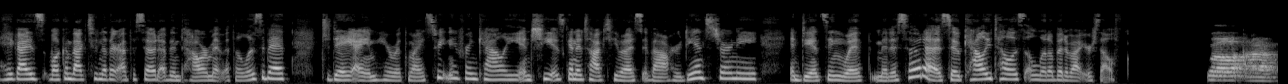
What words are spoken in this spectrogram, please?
Hey guys, welcome back to another episode of Empowerment with Elizabeth. Today I am here with my sweet new friend Kally, and she is going to talk to us about her dance journey and dancing with Minnesota. So, Kally, tell us a little bit about yourself. Well, uh,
